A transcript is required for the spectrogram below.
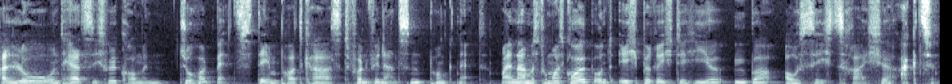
Hallo und herzlich willkommen zu Hotbets, dem Podcast von Finanzen.net. Mein Name ist Thomas Kolb und ich berichte hier über aussichtsreiche Aktien.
